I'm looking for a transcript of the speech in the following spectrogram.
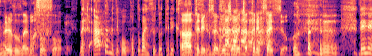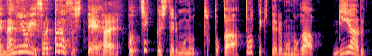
ありがとうございます。そうそう。なんか改めてこう言葉にすると照れくさかあーったりするよね。照れくさい。めちゃめちゃ照れくさいですよ。うん、でね何よりそれプラスして、はい。こうチェックしてるものととか通ってきてるものがリアルって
